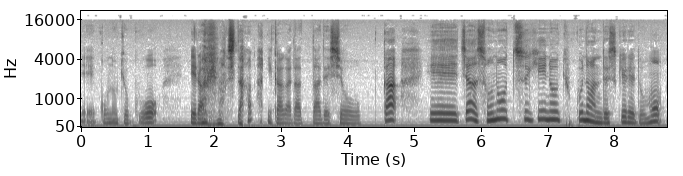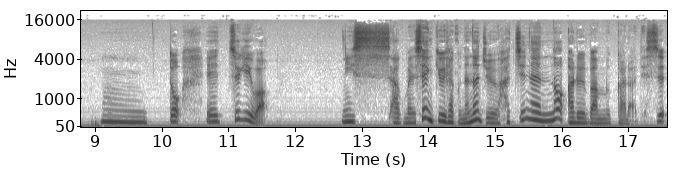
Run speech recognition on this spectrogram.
えーこの曲を選びました いかがだったでしょうか、えーじゃあその次の曲なんですけれどもうんと、えー次はにあごめん1978年のアルバムからです。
